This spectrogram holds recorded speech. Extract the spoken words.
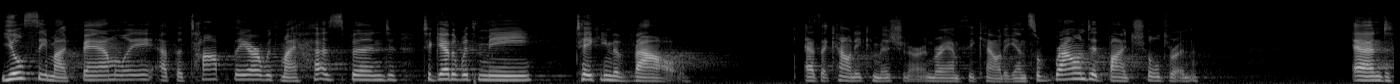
You'll see my family at the top there with my husband, together with me, taking the vow as a county commissioner in Ramsey County and surrounded by children and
